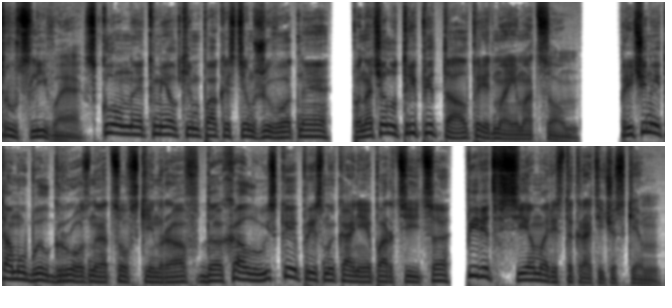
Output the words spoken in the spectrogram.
трусливое, склонное к мелким пакостям животное, поначалу трепетал перед моим отцом. Причиной тому был грозный отцовский нрав да халуйское присмыкание партийца перед всем аристократическим.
